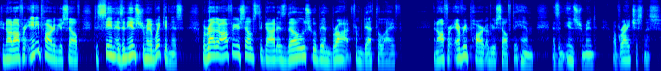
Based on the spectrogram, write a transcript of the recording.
Do not offer any part of yourself to sin as an instrument of wickedness, but rather offer yourselves to God as those who have been brought from death to life, and offer every part of yourself to Him as an instrument of righteousness.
